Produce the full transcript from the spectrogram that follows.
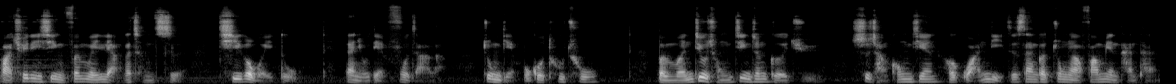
把确定性分为两个层次、七个维度，但有点复杂了，重点不够突出。本文就从竞争格局、市场空间和管理这三个重要方面谈谈，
